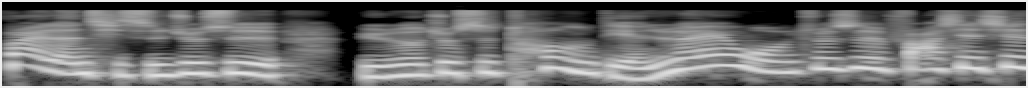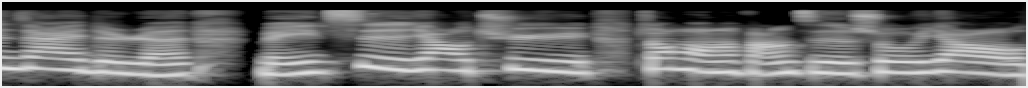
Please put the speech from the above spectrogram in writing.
坏人其实就是，比如说就是痛点，就是哎，我就是发现现在的人每一次要去装潢房子的时候要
